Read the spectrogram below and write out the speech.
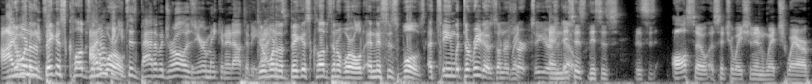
I you're one of the biggest clubs in I the don't world. think it's as bad of a draw as you're making it out to be. You're I- one of the biggest clubs in the world, and this is Wolves, a team with Doritos on their Right. shirt two years and ago. And this is this is this is also a situation in which where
